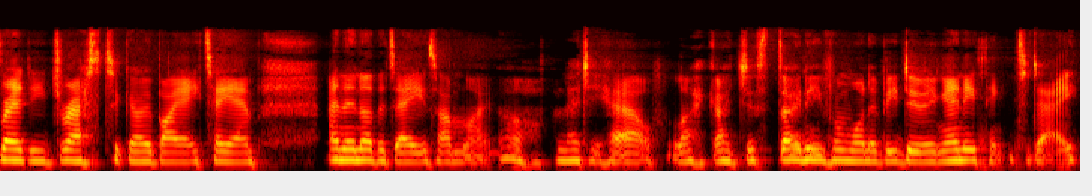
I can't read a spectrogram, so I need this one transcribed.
ready, dressed to go by 8 a.m. And then other days I'm like, oh, bloody hell. Like I just don't even want to be doing anything today.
